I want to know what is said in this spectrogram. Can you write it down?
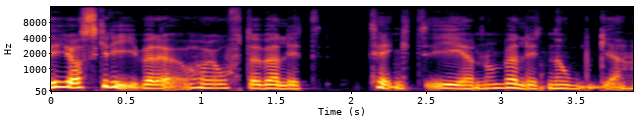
det jag skriver har jag ofta väldigt tänkt igenom väldigt noga.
